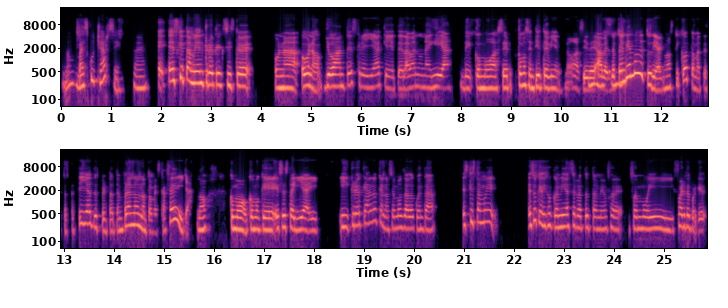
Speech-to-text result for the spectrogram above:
¿no? Va a escucharse. E, es que también creo que existe una, bueno, yo antes creía que te daban una guía de cómo hacer, cómo sentirte bien, ¿no? Así de, a ver, dependiendo de tu diagnóstico, tómate estas pastillas, despierta temprano, no tomes café y ya, ¿no? Como, como que es esta guía ahí. Y creo que algo que nos hemos dado cuenta es que está muy, eso que dijo Connie hace rato también fue, fue muy fuerte porque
